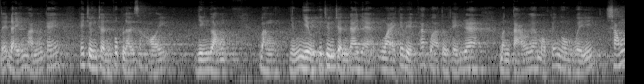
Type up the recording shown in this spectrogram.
để đẩy mạnh cái cái chương trình phúc lợi xã hội diện rộng bằng những nhiều cái chương trình đa dạng. Ngoài cái việc phát quà từ thiện ra mình tạo ra một cái nguồn quỹ sống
